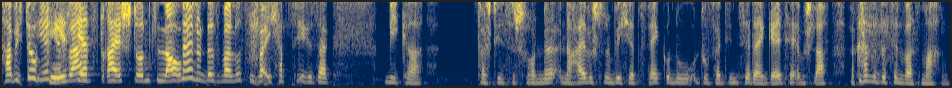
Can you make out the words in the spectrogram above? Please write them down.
habe ich Du zu ihr gehst gesagt, jetzt drei Stunden laufen. Nein, und das war lustig, weil ich habe zu ihr gesagt, Mika, verstehst du schon, ne? Eine halbe Stunde bin ich jetzt weg und du, du verdienst ja dein Geld ja im Schlaf. Da kannst du ein bisschen was machen.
